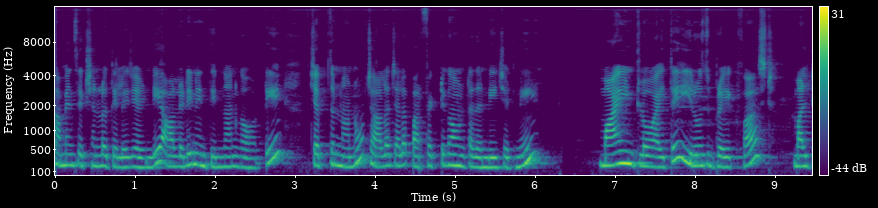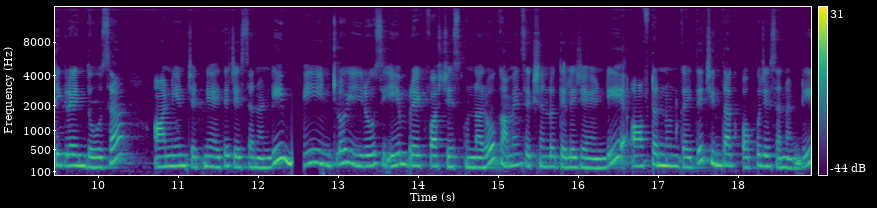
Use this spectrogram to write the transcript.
కామెంట్ సెక్షన్లో తెలియజేయండి. ఆల్రెడీ నేను తిన్నాను కాబట్టి చెప్తున్నాను. చాలా చాలా పర్ఫెక్ట్గా ఉంటుందండి ఈ చట్నీ. మా ఇంట్లో అయితే ఈరోజు breakfast multigrain dosa onion chutney అయితే చేశానండి. మీ ఇంట్లో ఈరోజు ఏం బ్రేక్ఫాస్ట్ చేసుకున్నారో కామెంట్ సెక్షన్లో తెలియజేయండి. ఆఫ్టర్నూన్కి అయితే చింతాకు పప్పు చేశానండి.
